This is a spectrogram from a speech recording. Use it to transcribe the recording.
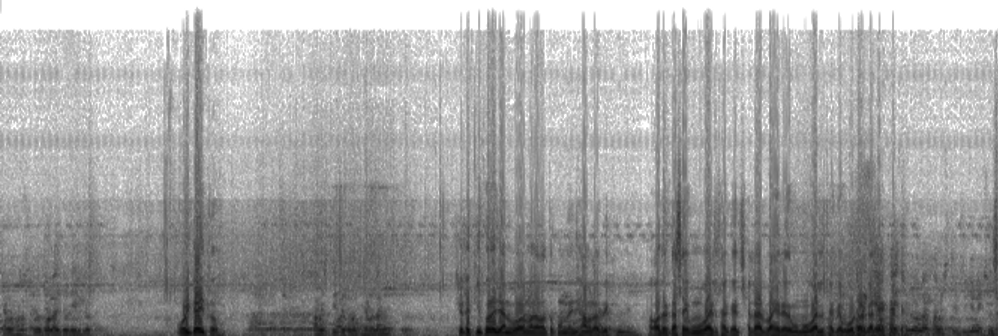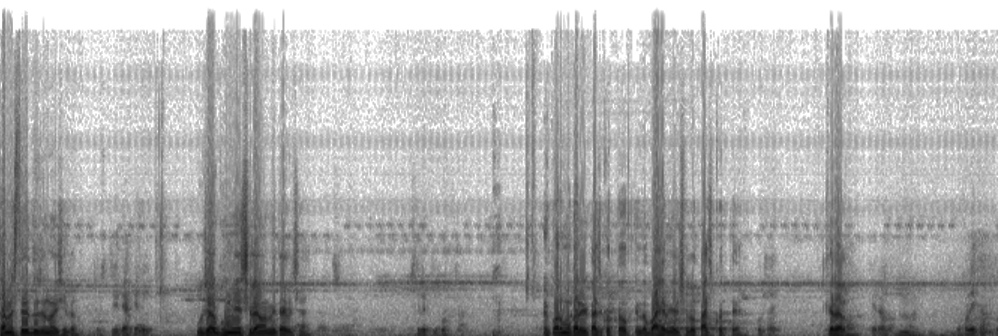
কেন হঠাৎ করে গলায় দড়িয়ে দিল ওইটাই তো। স্বামী স্ত্রীতে কোনো ঝামেলা হয়েছে সেটা কি করে জানব? আমার আমার তো কোনোদিন ঝামেলা দেখিনি। ওদের কাছে মোবাইল থাকে ছেলের বাইরে মোবাইল থাকে বোটার কাছে থাকে। স্বামী স্ত্রী দুজনে ছিল? স্বামী স্ত্রী দুজনেই ছিল। স্ত্রী দেখেনি? বুঝে ঘুমিয়েছিলাম আমি তাই বুঝে ছেলে কি করতো? কর্মকারীর কাজ করতো কিন্তু বাইরে গেছিল কাজ করতে। কোথায়? কেরালা। কেরালা? ওখানেই থাকতো?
